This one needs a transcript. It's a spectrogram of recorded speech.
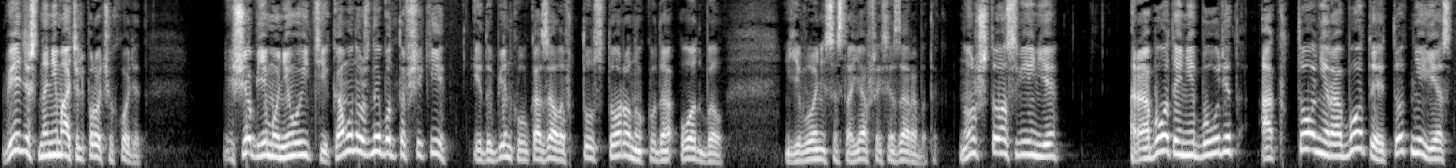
Видишь, наниматель прочь уходит». Еще б ему не уйти. Кому нужны бунтовщики? И Дубинка указала в ту сторону, куда отбыл его несостоявшийся заработок. Ну что, свиньи? Работы не будет, а кто не работает, тот не ест.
